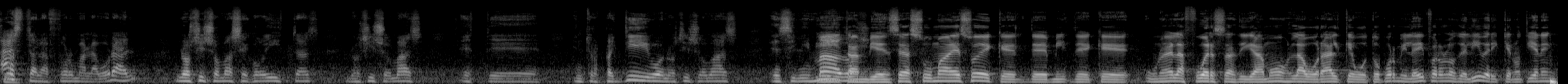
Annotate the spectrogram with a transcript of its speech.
hasta la forma laboral, nos hizo más egoístas, nos hizo más este, introspectivos, nos hizo más ensimismados. Y también se asuma eso de que, de, que una de las fuerzas, digamos, laboral que votó por mi ley fueron los delivery, que no tienen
